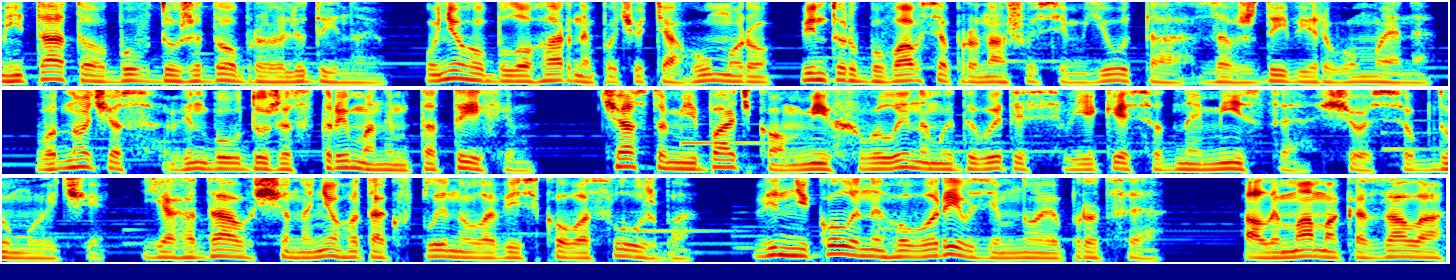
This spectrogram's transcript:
Мій тато був дуже доброю людиною. У нього було гарне почуття гумору, він турбувався про нашу сім'ю та завжди вірив у мене. Водночас він був дуже стриманим та тихим. Часто мій батько міг хвилинами дивитись в якесь одне місце, щось обдумуючи. Я гадав, що на нього так вплинула військова служба. Він ніколи не говорив зі мною про це. Але мама казала,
